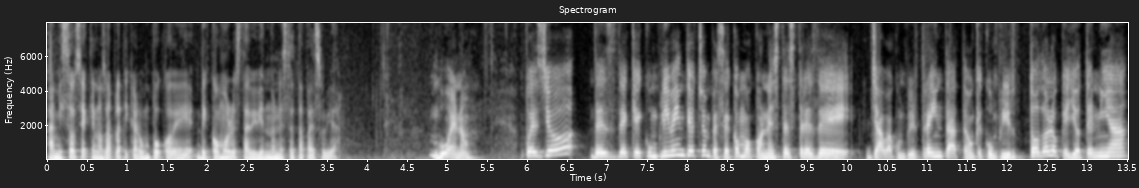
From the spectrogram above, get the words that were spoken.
a mi socia que nos va a platicar un poco de, de cómo lo está viviendo en esta etapa de su vida. Bueno, pues yo desde que cumplí 28 empecé como con este estrés de ya voy a cumplir 30, tengo que cumplir todo lo que yo tenía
